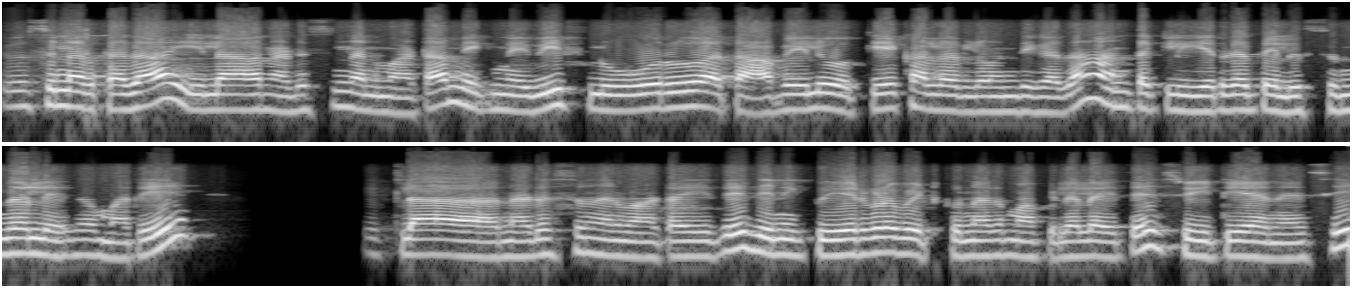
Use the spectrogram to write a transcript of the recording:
చూస్తున్నారు కదా ఇలా నడుస్తుంది అనమాట మీకు మేబీ ఫ్లోర్ ఆ తాబేలు ఒకే కలర్లో ఉంది కదా అంత క్లియర్గా తెలుస్తుందో లేదో మరి ఇట్లా నడుస్తుంది అనమాట ఇది దీనికి పేరు కూడా పెట్టుకున్నారు మా పిల్లలు అయితే స్వీటీ అనేసి.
